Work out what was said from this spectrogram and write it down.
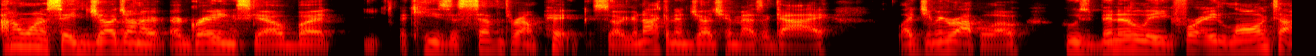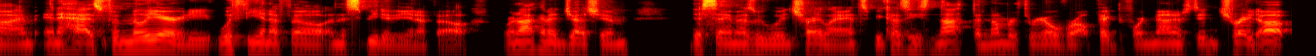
I don't want to say judge on a, a, grading scale, but like he's a seventh round pick. So you're not going to judge him as a guy like Jimmy Garoppolo, who's been in the league for a long time and has familiarity with the NFL and the speed of the NFL. We're not going to judge him the same as we would Trey Lance because he's not the number three overall pick. The 49ers didn't trade up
